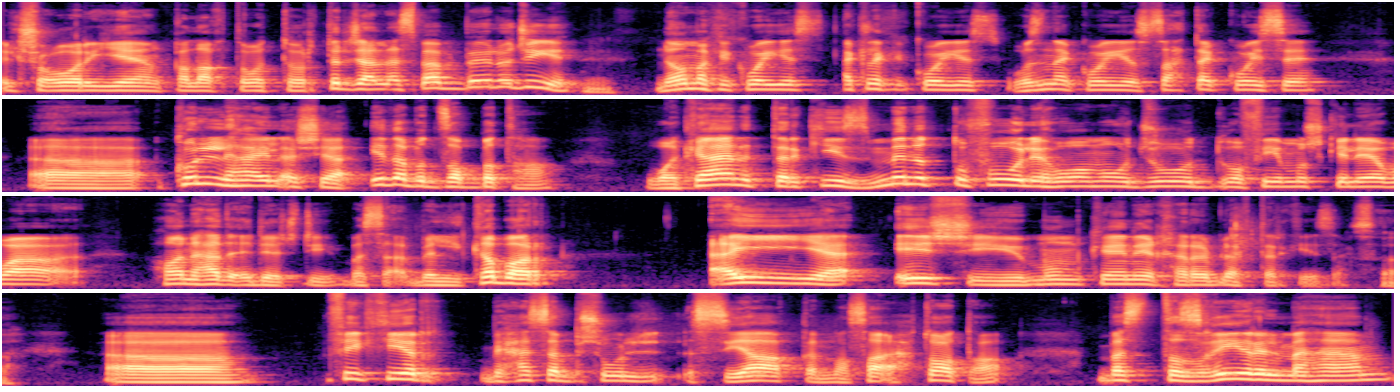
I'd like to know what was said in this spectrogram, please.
الشعورية قلق توتر ترجع للأسباب البيولوجية. م. نومك كويس أكلك كويس وزنك كويس صحتك كويسة. آه كل هاي الأشياء إذا بتزبطها وكان التركيز من الطفولة هو موجود وفي مشكلة وهون هذا ADHD بس بالكبر أي إشي ممكن يخرب لك تركيزك. صح. آه في كثير بحسب شو السياق النصائح تعطى بس تصغير المهام.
